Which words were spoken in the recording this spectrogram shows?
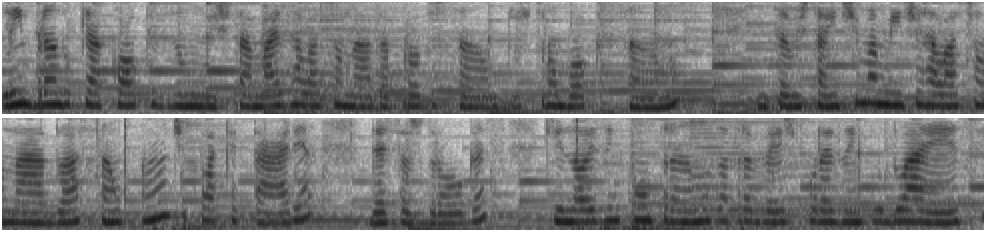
Lembrando que a COX-1 está mais relacionada à produção dos tromboxanos, então está intimamente relacionado à ação antiplaquetária dessas drogas, que nós encontramos através, por exemplo, do AS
